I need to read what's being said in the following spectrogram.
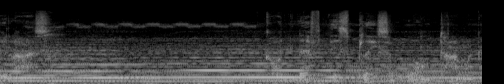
realize God left this place a long time ago.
